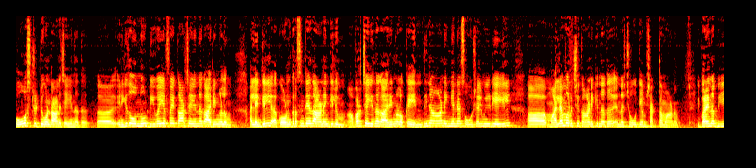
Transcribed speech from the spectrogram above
പോസ്റ്റ് ഇട്ടുകൊണ്ടാണ് ചെയ്യുന്നത്. എനിക്ക് തോന്നുന്നു ഡിവൈഎഫ്ഐക്കാർ ചെയ്യുന്ന കാര്യങ്ങളും അല്ലെങ്കിൽ കോൺഗ്രസിന്റെതാണെങ്കിലും അവർ ചെയ്യുന്ന കാര്യങ്ങളൊക്കെ എന്തിനാണ് ഇങ്ങനെ സോഷ്യൽ മീഡിയയിൽ മലമറിച്ച് കാണിക്കുന്നത് എന്ന ചോദ്യം ശക്തമാണ്. ഈ പറയുന്ന ബി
